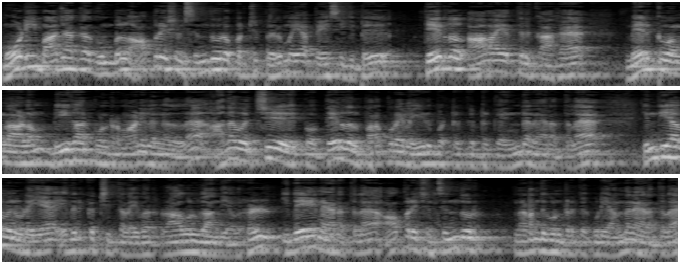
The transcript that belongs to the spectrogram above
மோடி பாஜக கும்பல் ஆபரேஷன் சிந்தூரை பற்றி பெருமையா பேசிக்கிட்டு தேர்தல் ஆதாயத்திற்காக மேற்கு வங்காளம் பீகார் போன்ற மாநிலங்கள்ல அதை வச்சு இப்போ தேர்தல் பரப்புரையில ஈடுபட்டு இருக்க இந்த நேரத்துல இந்தியாவினுடைய எதிர்க்கட்சி தலைவர் ராகுல் காந்தி அவர்கள் இதே நேரத்துல ஆபரேஷன் சிந்தூர் நடந்து கொண்டிருக்கக்கூடிய அந்த நேரத்தில்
